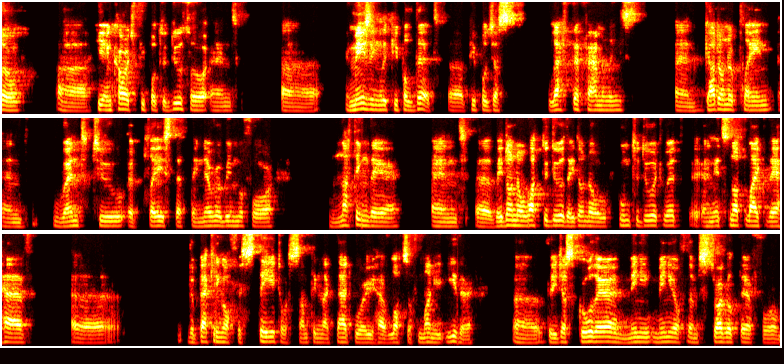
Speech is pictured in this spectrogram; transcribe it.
So uh, he encouraged people to do so, and uh, amazingly, people did. Uh, people just left their families and got on a plane and went to a place that they never been before. Nothing there, and uh, they don't know what to do. They don't know whom to do it with, and it's not like they have uh, the backing of a state or something like that, where you have lots of money either. Uh, they just go there, and many many of them struggled there for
